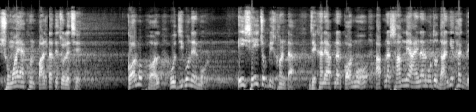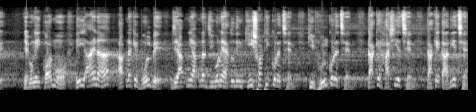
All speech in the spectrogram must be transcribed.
সময় এখন পাল্টাতে চলেছে। কর্মফল ও জীবনের মোড়। এই সেই চব্বিশ ঘণ্টা, যেখানে আপনার কর্ম আপনার সামনে আয়নার মতো দাঁড়িয়ে থাকবে এবং এই কর্ম, এই আয়না আপনাকে বলবে যে আপনি আপনার জীবনে এতদিন কি সঠিক করেছেন, কি ভুল করেছেন, কাকে হাসিয়েছেন, কাকে কাঁদিয়েছেন,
